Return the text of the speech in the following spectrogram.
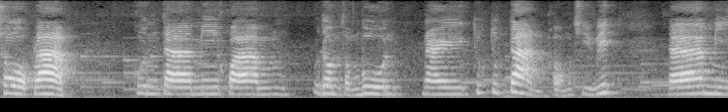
โชคลาภคุณจะมีความอุดมสมบูรณ์ในทุกๆด้านของชีวิต และมี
